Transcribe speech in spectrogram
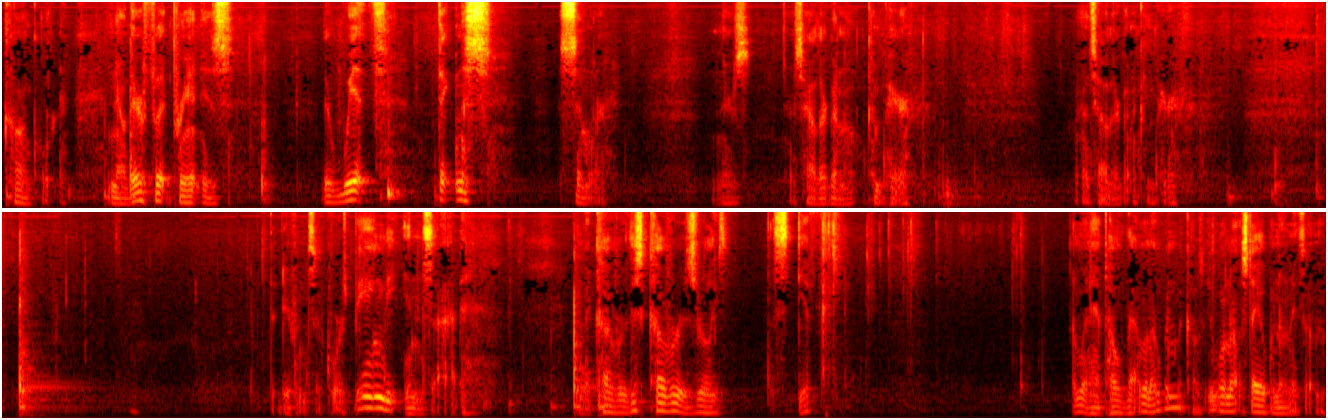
Concord. Now their footprint is their width, thickness, similar. And there's that's how they're going to compare. That's how they're going to compare. The difference, of course, being the inside. And the cover. This cover is really stiff. I'm going to have to hold that one open because it will not stay open on its own.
